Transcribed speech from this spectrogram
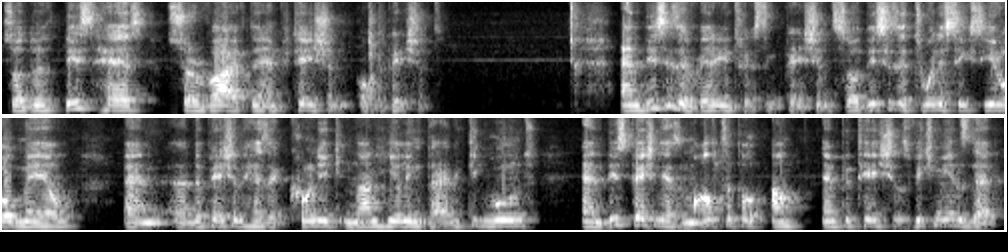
So the, this has survived the amputation of the patient. And this is a very interesting patient. So this is a 26 year old male and uh, the patient has a chronic non-healing diabetic wound and this patient has multiple amputations which means that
